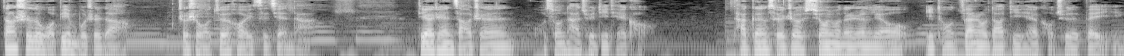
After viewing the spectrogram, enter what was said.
当时的我并不知道，这是我最后一次见他。第二天早晨，我送他去地铁口，他跟随着汹涌的人流一同钻入到地铁口去的背影，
